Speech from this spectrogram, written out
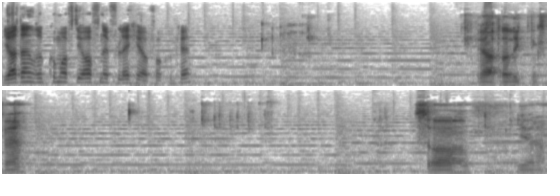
Ja, dann komm auf die offene Fläche einfach, okay? Ja, da liegt nichts mehr. So, hier dann.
